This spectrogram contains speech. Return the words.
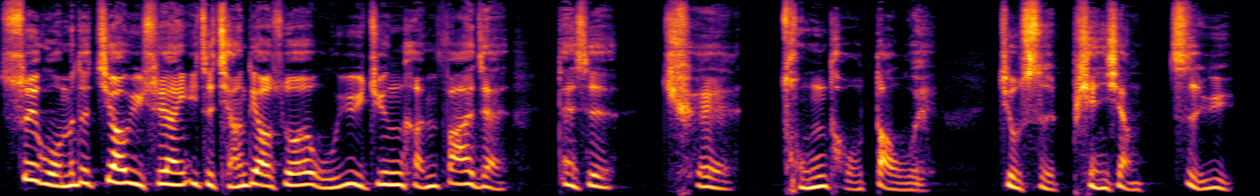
所以我们的教育虽然一直强调说五育均衡发展，但是却从头到尾就是偏向自愈。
